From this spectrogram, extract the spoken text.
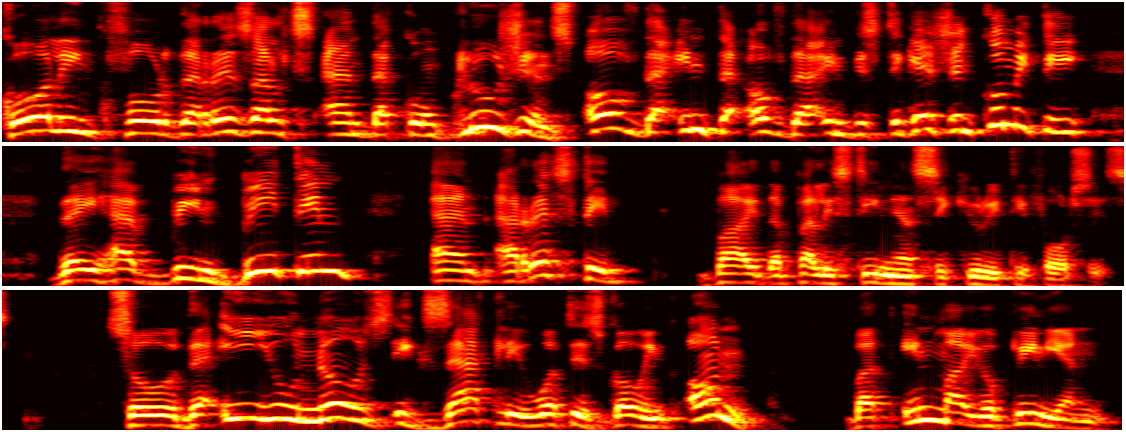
calling for the results and the conclusions of the, inter- of the investigation committee, they have been beaten and arrested by the Palestinian security forces. So the EU knows exactly what is going on. But in my opinion,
